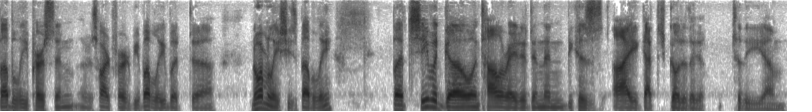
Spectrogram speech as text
bubbly person. It was hard for her to be bubbly, but uh, normally she's bubbly. But she would go and tolerate it, and then because I got to go to the to the um,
